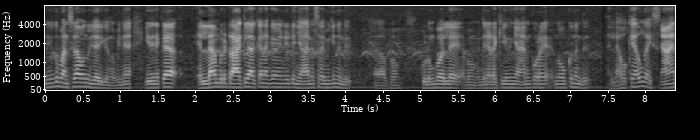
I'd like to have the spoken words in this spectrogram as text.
നിങ്ങൾക്ക് മനസ്സിലാവുമെന്ന് വിചാരിക്കുന്നു. പിന്നെ ഇതിനൊക്കെ എല്ലാം ഒരു ട്രാക്കിലാക്കാനൊക്കെ വേണ്ടിയിട്ട് ഞാനും ശ്രമിക്കുന്നുണ്ട്. അപ്പം കുടുംബമല്ലേ? അപ്പം ഇതിനിടയ്ക്ക് ഞാനും കുറേ നോക്കുന്നുണ്ട്. എല്ലാം ഓക്കെ ആവും ഗൈസ് ഞാൻ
